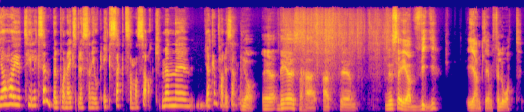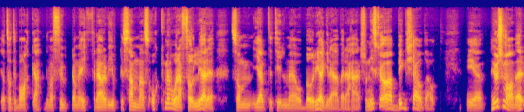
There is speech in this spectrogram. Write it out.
Jag har ju till exempel på när Expressen har gjort exakt samma sak. Men eh, jag kan ta det sen. Ja, eh, det är så här att eh, nu säger jag vi egentligen. Förlåt, jag tar tillbaka. Det var fult av mig. För det här har vi gjort tillsammans och med våra följare som hjälpte till med att börja gräva det här. Så ni ska ha big shout-out. Eh, hur som haver.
